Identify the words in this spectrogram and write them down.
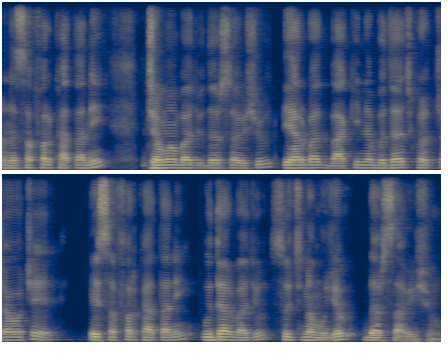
અને સફર ખાતાની જમા બાજુ દર્શાવીશું. ત્યારબાદ બાકીના બધા જ ખર્ચાઓ છે એ સફર ખાતાની ઉધાર બાજુ સૂચના મુજબ દર્શાવીશું.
